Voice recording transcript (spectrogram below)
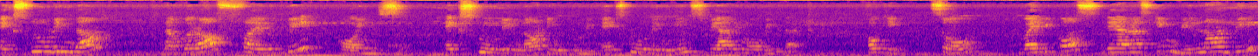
excluding the number of 5 rupee coins. Excluding not including. Excluding means we are removing that. Okay so why? Because they are asking will not be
